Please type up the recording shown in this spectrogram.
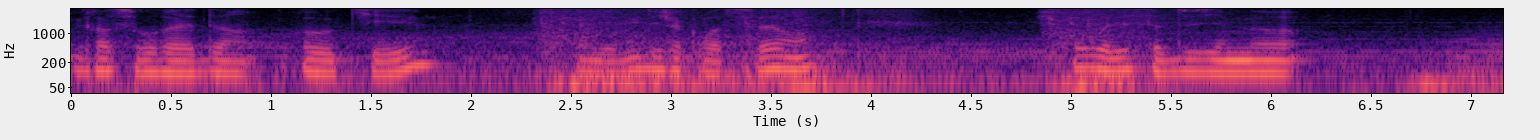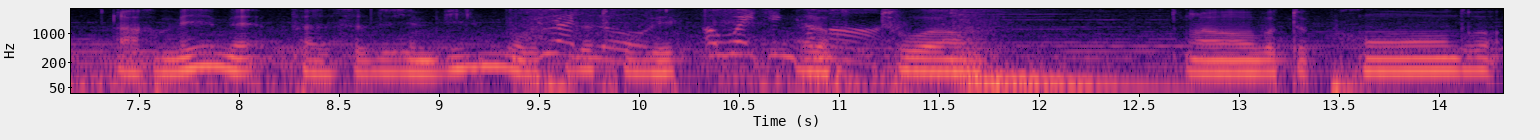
grâce au raid. Ok. Il y a lui déjà qu'on va se faire. Hein. Je sais pas où aller sa deuxième... Euh, armée, mais enfin sa deuxième ville, on va essayer de la trouver. Alors toi, euh, on va te prendre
